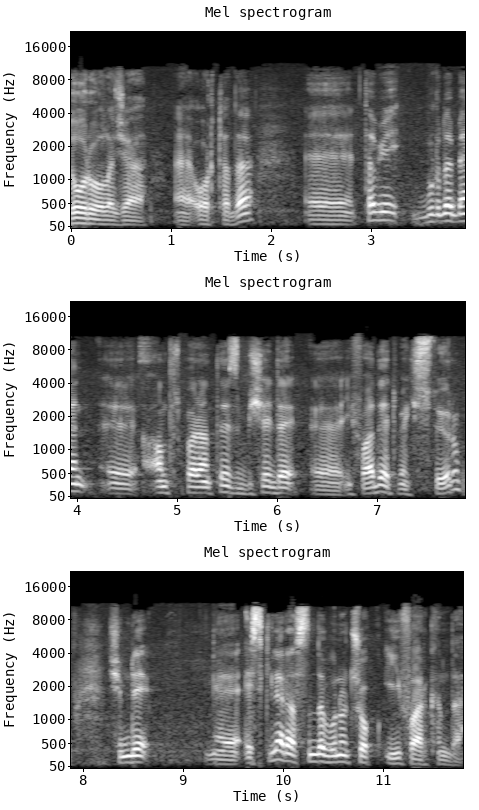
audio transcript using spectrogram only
doğru olacağı ortada. E, tabii burada ben antiparantez bir şey de ifade etmek istiyorum. Şimdi eskiler aslında bunun çok iyi farkında.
